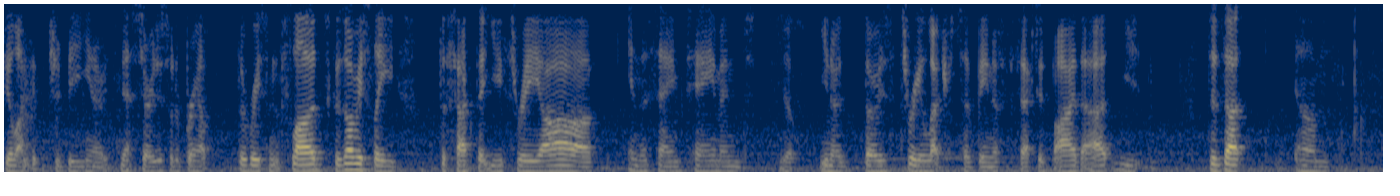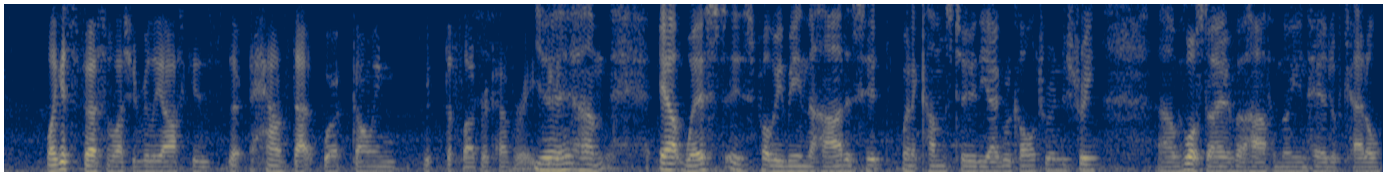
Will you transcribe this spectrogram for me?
feel like it should be, you know, it's necessary to sort of bring up the recent floods because obviously the fact that you three are in the same team and, Yep. You know, those three electorates have been affected by that. You, does that, um, well, I guess first of all, I should really ask is that how's that work going with the flood recovery? Yeah, um, out west is probably been the hardest hit when it comes to the agriculture industry. Uh, we've lost over half a million head of cattle,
